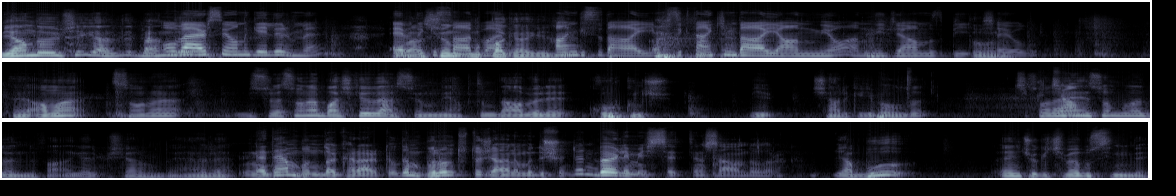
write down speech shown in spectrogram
Bir anda öyle bir şey geldi. Ben O de versiyonu gelir mi? Evdeki versiyon saat mutlaka var. gelecek. Hangisi daha iyi? Müzikten kim daha iyi anlıyor? Anlayacağımız bir Doğru. şey olur. Ee, ama sonra bir süre sonra başka bir versiyonunu yaptım. Daha böyle korkunç bir şarkı gibi oldu. Sonra en son buna döndü falan garip bir şeyler oldu yani öyle. Neden bunda karar kıldın? Bunun tutacağını mı düşündün? Böyle mi hissettin sound olarak? Ya bu en çok içime bu sindi.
